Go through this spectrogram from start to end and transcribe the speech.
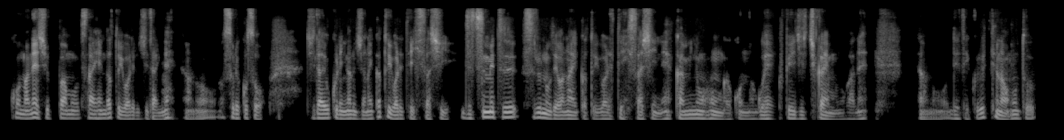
こんなね、出版も大変だと言われる時代にね、あの、それこそ時代遅れになるんじゃないかと言われて久しい、絶滅するのではないかと言われて久しいね、紙の本がこんな500ページ近いものがね、あの、出てくるっていうのは本当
